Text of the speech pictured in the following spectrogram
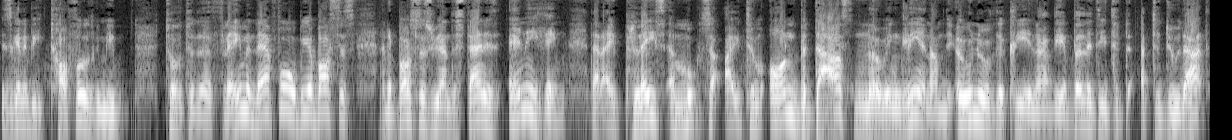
is going to be toffel, it's going to be tough to the flame, and therefore will be a bosses. And a bosses, we understand, is anything that I place a muktzah item on, bedas, knowingly, and I'm the owner of the kli, and I have the ability to, to do that.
